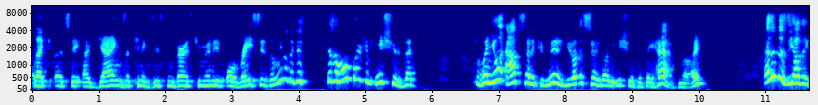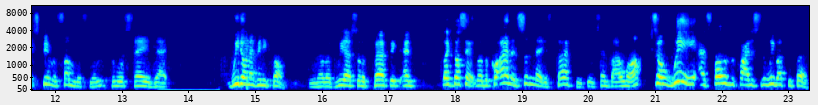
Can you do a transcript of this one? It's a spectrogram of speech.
like let's say uh, gangs that can exist in various communities, or racism. You know, like there's there's a whole bunch of issues that when you're outside a community, you don't necessarily know the issues that they have, right? And then there's the other extreme of some Muslims who will say that we don't have any problems. You know, like we are sort of perfect. And like they'll say, well, the Quran and Sunnah is perfect, it's sent by Allah. So we, as followers of the Quran and Sunnah, we must be perfect.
